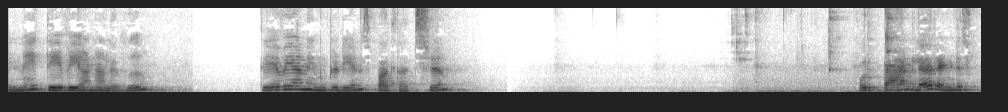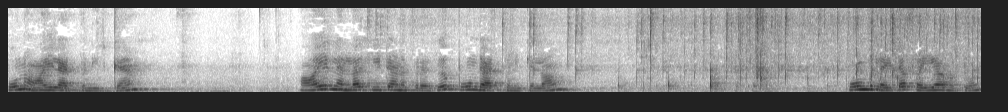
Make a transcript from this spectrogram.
எண்ணெய் தேவையான அளவு தேவையான இன்க்ரீடியன்ஸ் பார்த்தாச்சு. ஒரு பேனில் ரெண்டு ஸ்பூன் ஆயில் ஆட் பண்ணியிருக்கேன் ஆயில் நல்லா ஹீட் ஆன பிறகு பூண்டு ஆட் பண்ணிக்கலாம். பூண்டு லைட்டாக ஃப்ரை ஆகட்டும்.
